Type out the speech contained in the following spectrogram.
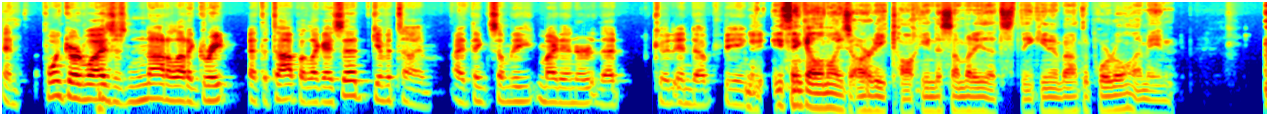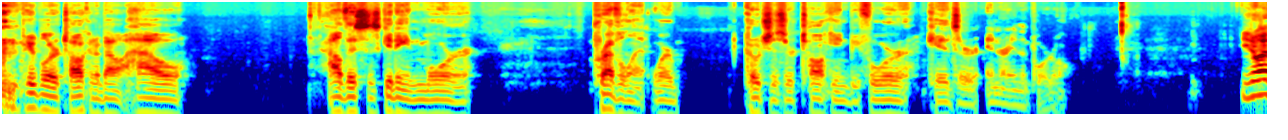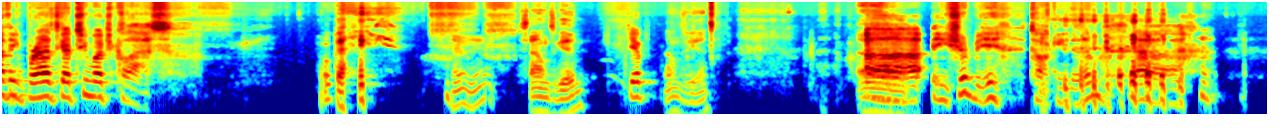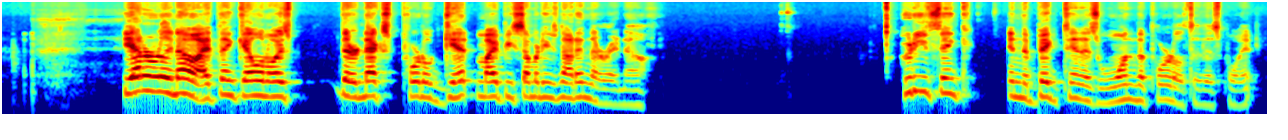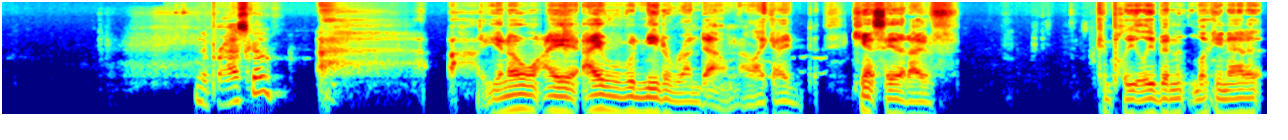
And point guard wise, there's not a lot of great at the top, but like I said, give it time. I think somebody might enter that could end up being. You think Illinois is already talking to somebody that's thinking about the portal? I mean, people are talking about how how this is getting more prevalent where coaches are talking before kids are entering the portal. You know, I think Brad's got too much class. Okay. Sounds good. Yep. Sounds good. Uh, Uh, he should be talking to them. uh, Yeah, I don't really know. I think Illinois' their next portal get might be somebody who's not in there right now. Who do you think in the Big Ten has won the portal to this point? Nebraska. You know, I I would need a rundown. Like I can't say that I've completely been looking at it.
